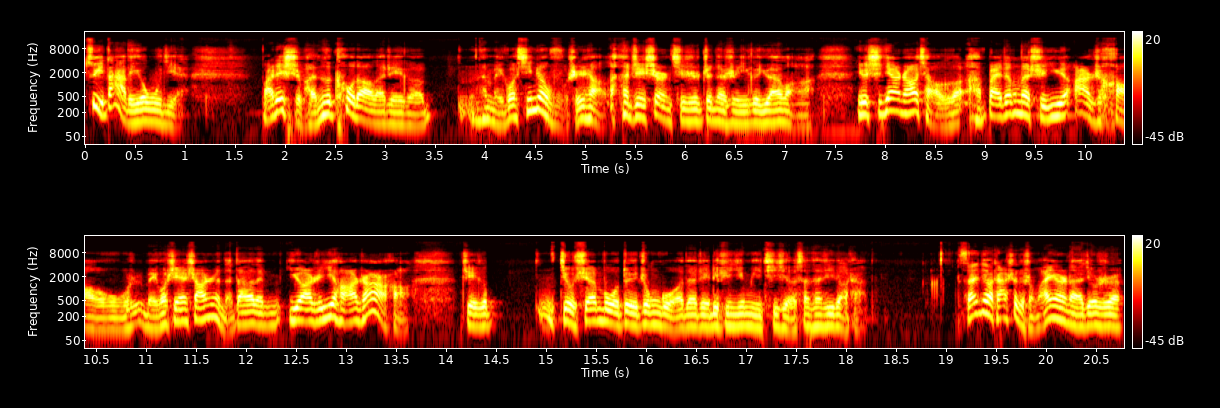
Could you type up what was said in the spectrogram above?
最大的一个误解，把这屎盆子扣到了这个美国新政府身上了。这事儿其实真的是一个冤枉啊！因为时间上正好巧合，拜登呢是一月二十号美国时间上任的，大概在一月二十一号、二十二号，这个就宣布对中国的这立讯精密提起了三三七调查。三调查是个什么玩意儿呢？就是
